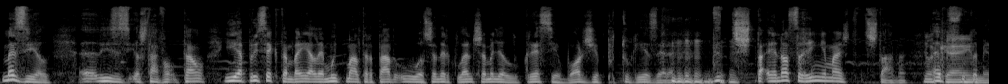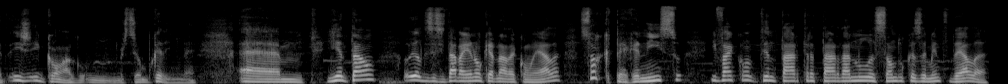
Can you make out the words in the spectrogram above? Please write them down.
Mas ele ah, diz assim, eles estavam tão. E é por isso é que também ela é muito maltratada. O Alexandre Colano chama-lhe a Lucrécia Borgia portuguesa. Era detesta- é nossa rainha mais detestada. Ok. Absolutamente. E, e com algo. mereceu um bocadinho, né? Ahm, e então ele diz assim: está bem, eu não quero nada com ela, só que pega nisso e vai tentar tratar da anulação do casamento dela,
